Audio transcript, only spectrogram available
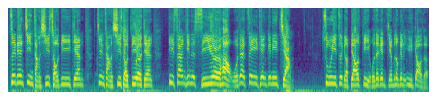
这天进场吸筹第一天，进场吸筹第二天，第三天的十一月二号，我在这一天跟你讲。注意这个标的，我在跟节目中跟你预告的。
